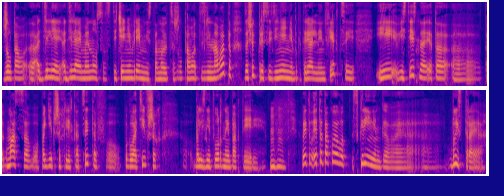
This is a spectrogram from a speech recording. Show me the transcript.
желтов... отделя... отделяемое нос с течением времени становится желтовато-зеленоватым за счет присоединения бактериальной инфекции. И, естественно, это э, так, масса погибших лейкоцитов, э, поглотивших болезнетворные бактерии. Угу. Поэтому это такое вот скрининговое, быстрое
